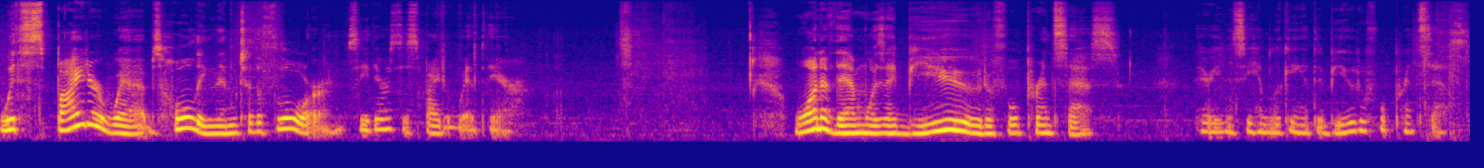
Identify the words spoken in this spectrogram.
with spider webs holding them to the floor. See, there's the spider web there. One of them was a beautiful princess. There you can see him looking at the beautiful princess.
